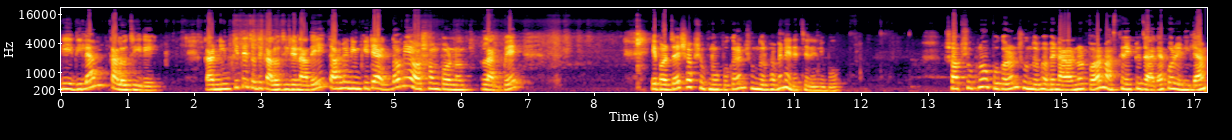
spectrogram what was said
দিয়ে দিলাম কালো জিরে। কারণ নিমকিতে যদি কালো জিরে না দেই, তাহলে নিমকিটা একদমই অসম্পূর্ণ লাগবে। এ পর্যায়ে সব শুকনো উপকরণ সুন্দরভাবে নেড়ে চেড়ে নিব। সব শুকনো উপকরণ সুন্দরভাবে নাড়ানোর পর মাঝখানে একটু জায়গা করে নিলাম।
